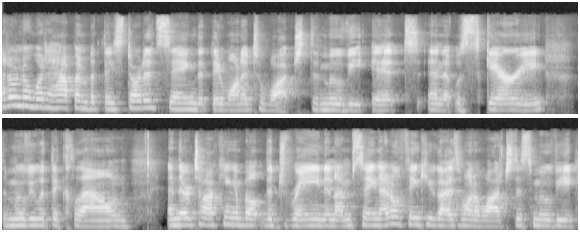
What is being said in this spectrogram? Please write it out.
I don't know what happened, but they started saying that they wanted to watch the movie It and it was scary, the movie with the clown. And they're talking about the drain. And I'm saying, I don't think you guys want to watch this movie.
